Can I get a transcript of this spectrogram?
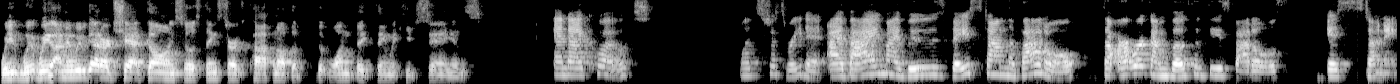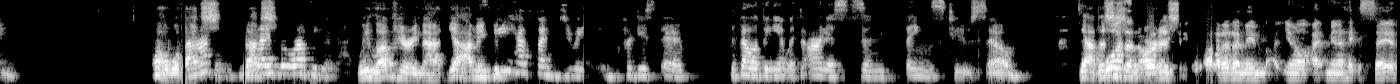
we, we, we, I mean, we've got our chat going, so as things starts popping up, the, the one big thing we keep seeing is. And I quote, Let's just read it. I buy my booze based on the bottle. The artwork on both of these bottles is stunning. Oh well, that's that's love that. we love hearing that. Yeah, I mean, we have fun doing produce uh, developing it with the artists and things too. So yeah, this well, is an artist. About it, I mean, you know, I mean, I hate to say it,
